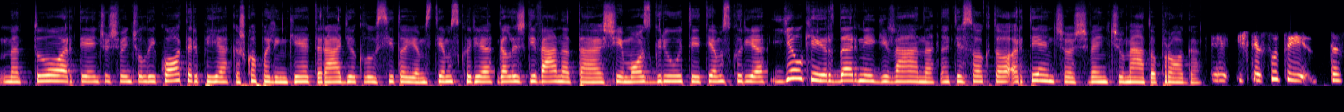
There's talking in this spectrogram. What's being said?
metu, artėjančių švenčių laikotarpyje kažko palinkėti radio klausytojams, tiems, kurie gal išgyvena tą šeimos griūtį, tiems, kurie jaukiai ir darniai gyvena, na tiesiog to artėjančio švenčių meto proga. E, iš tiesų, tai tas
